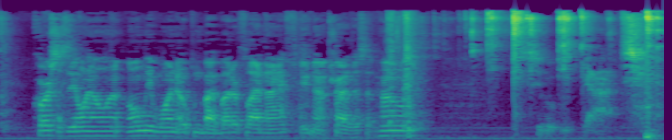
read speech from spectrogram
Of course, it's the only, only one opened by Butterfly Knife. Do not try this at home. Let's see what we got.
